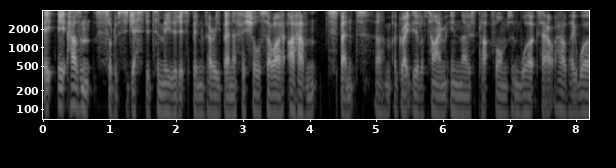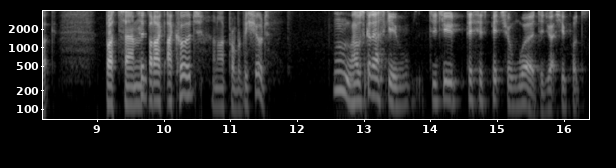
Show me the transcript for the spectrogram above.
It, it, hasn't sort of suggested to me that it's been very beneficial, so I, I haven't spent um, a great deal of time in those platforms and worked out how they work. But um, so, but I, I, could, and I probably should. Hmm, I was going to ask you: Did you? This is picture and word. Did you actually put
